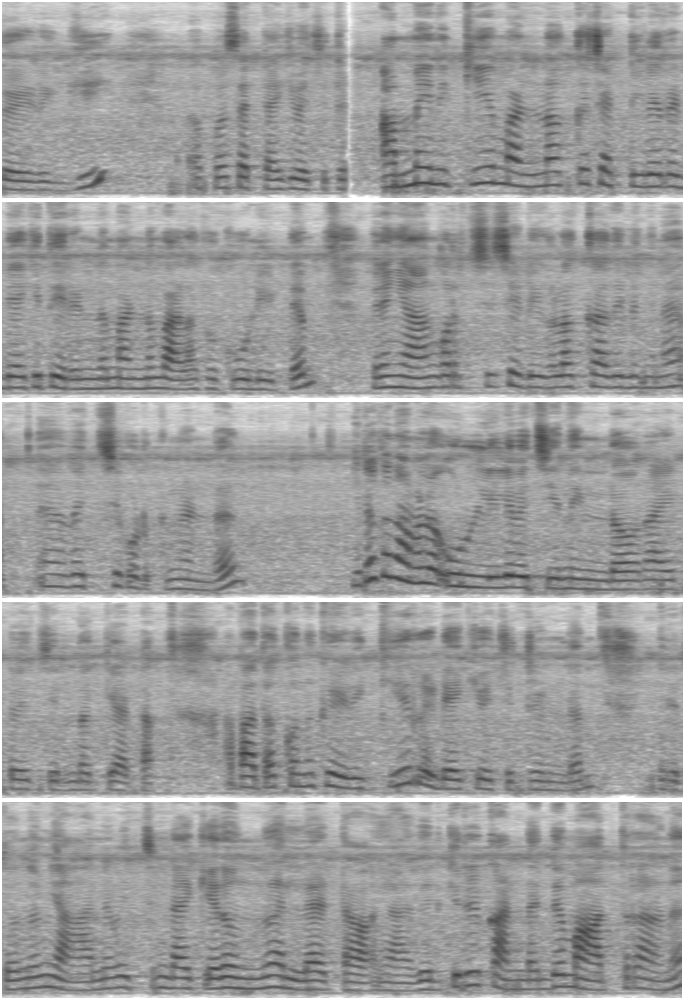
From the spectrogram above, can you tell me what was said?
കഴുകി അപ്പോൾ സെറ്റാക്കി വെച്ചിട്ട് അമ്മ എനിക്ക് മണ്ണൊക്കെ ചട്ടിയിൽ റെഡിയാക്കി തരുന്നുണ്ട്. മണ്ണും വളമൊക്കെ കൂടിയിട്ട്. പിന്നെ ഞാൻ കുറച്ച് ചെടികളൊക്കെ അതിലിങ്ങനെ വെച്ച് കൊടുക്കുന്നുണ്ട്. ഇതൊക്കെ നമ്മൾ ഉള്ളിൽ വെച്ചിരുന്ന ഇൻഡോറായിട്ട് വെച്ചിരുന്നതൊക്കെ കേട്ടോ അപ്പോൾ അതൊക്കെ ഒന്ന് കഴുകി റെഡിയാക്കി വെച്ചിട്ടുണ്ട്. ഇതൊന്നും ഞാൻ വെച്ചുണ്ടാക്കിയതൊന്നും അല്ല കേട്ടോ. ഞാൻ ഇതെനിക്കൊരു കണ്ടന്റ് മാത്രമാണ്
